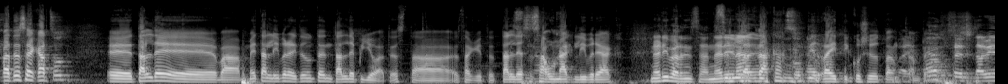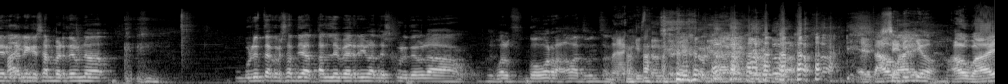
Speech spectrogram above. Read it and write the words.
batez ekartzut, eh, talde, ba, metal libre egiten duten talde pilo bat, ez? Ta, ez dakit, talde ez ezagunak libreak. Neri berdin zen, neri... Zunak la- daka copyright ikusi dut Bai, bandcampen. uste, David Ganik esan berdeuna guretako esan dira talde berri bat deskubriteula igual gogorra da bat duntzen. Nah, aquí está el historia. Eta hau bai, hau bai,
